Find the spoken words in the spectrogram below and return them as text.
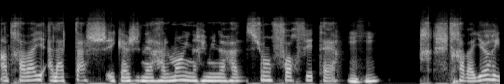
un travail à la tâche et qui a généralement une rémunération forfaitaire. Mmh travailleur, il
